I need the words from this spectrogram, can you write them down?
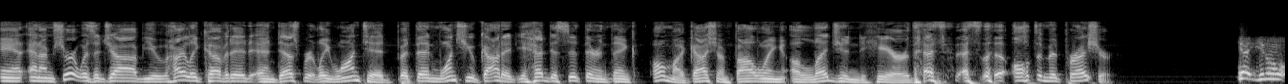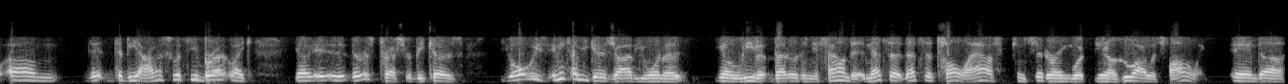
and, and I'm sure it was a job you highly coveted and desperately wanted. But then once you got it, you had to sit there and think, oh my gosh, I'm following a legend here. That's, that's the ultimate pressure. Yeah, you know, um, th- to be honest with you, Brett, like, you know, it, it, there is pressure because you always, anytime you get a job, you want to, you know, leave it better than you found it, and that's a that's a tall ask considering what you know who I was following. And uh,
